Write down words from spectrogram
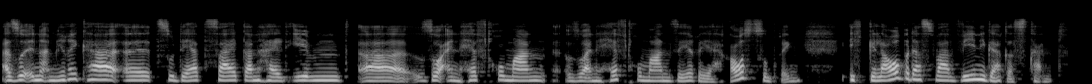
Also in Amerika äh, zu der Zeit dann halt eben äh, so ein Heftroman, so eine Heftromanserie herauszubringen. Ich glaube, das war weniger riskant.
